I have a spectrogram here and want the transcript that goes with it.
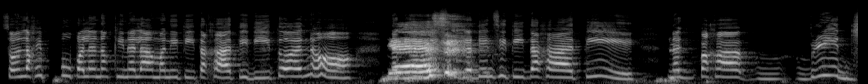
So, ang laki po pala ng kinalaman ni Tita Kati dito, ano? Yes. Nag-investiga din si Tita Kati. Nagpaka-bridge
